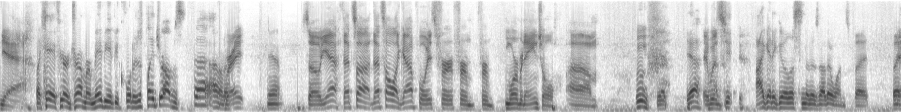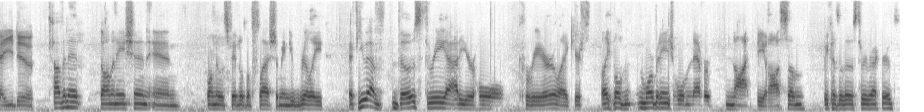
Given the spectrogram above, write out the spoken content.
Yeah. Like, hey, if you're a drummer, maybe it'd be cool to just play drums. Uh, I don't know. Right. Yeah. So yeah, that's uh that's all I got, boys, for for for Morbid Angel. Um, oof. Yeah. Yeah. It was. I got to go listen to those other ones, but but yeah, you do. Covenant, Domination and Formulas Fatal to the Flesh. I mean, you really, if you have those three out of your whole career, like you're like the Morbid Angel will never not be awesome because of those three records.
